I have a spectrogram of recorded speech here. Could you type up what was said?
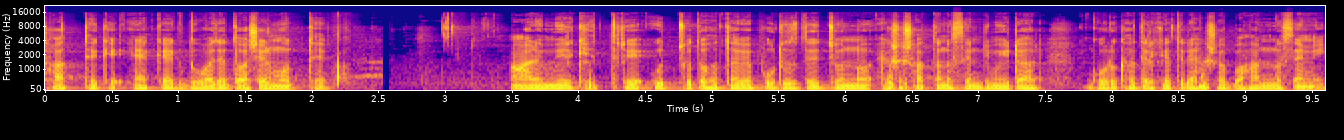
সাত থেকে এক এক দু হাজার দশের মধ্যে। আর্মির ক্ষেত্রে উচ্চতা হতে হবে পুরুষদের জন্য একশো সাতান্ন সেন্টিমিটার, গোর্খাদের ক্ষেত্রে একশো বাহান্ন সেমি,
